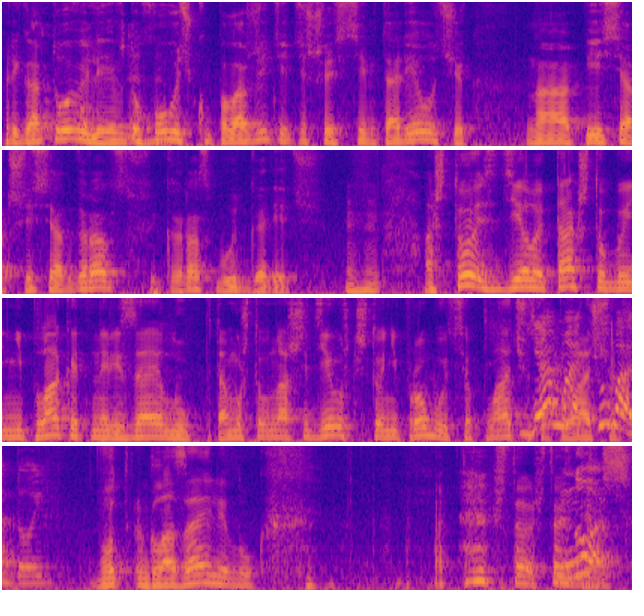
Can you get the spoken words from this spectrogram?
приготовили и в духовочку положить эти 6-7 тарелочек на 50-60 градусов, и как раз будет горячее. Мгм. А что сделать так, чтобы не плакать, нарезая лук? Потому что у нашей девушки, что они пробуют, все плачут Я и мочу плачут. водой. Вот глаза или лук? Что, что Нож.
